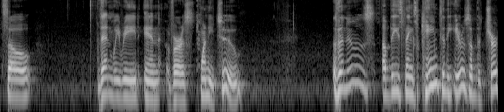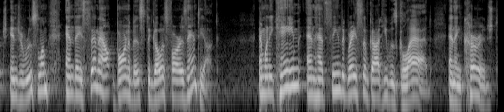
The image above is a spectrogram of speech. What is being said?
So then we read in verse 22 the news of these things came to the ears of the church in Jerusalem, and they sent out Barnabas to go as far as Antioch. And when he came and had seen the grace of God, he was glad and encouraged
